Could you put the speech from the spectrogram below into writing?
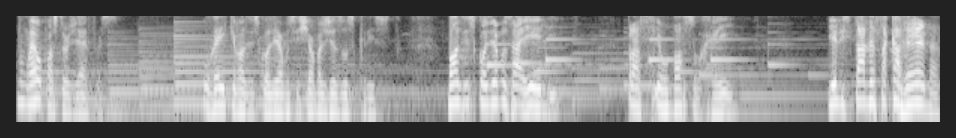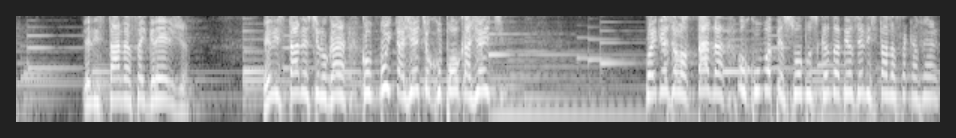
Não é o pastor Jefferson. O rei que nós escolhemos se chama Jesus Cristo. Nós escolhemos a Ele para ser o nosso rei. E Ele está nessa caverna. Ele está nessa igreja. Ele está neste lugar com muita gente ou com pouca gente. Com a igreja lotada ou com uma pessoa buscando a Deus, Ele está nessa caverna.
